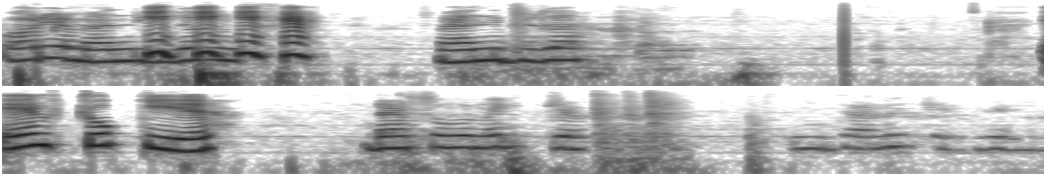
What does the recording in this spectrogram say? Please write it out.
Var ya mendi güzelmiş. mendi güzel. Em çok iyi. Ben salona gideceğim. İnternet çekmeye Çabuk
